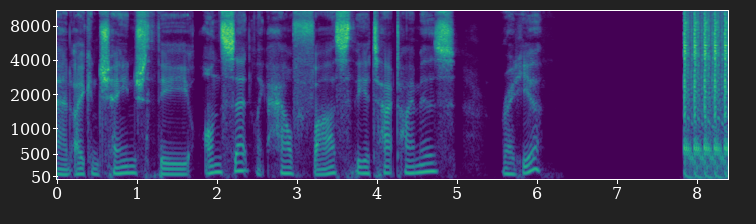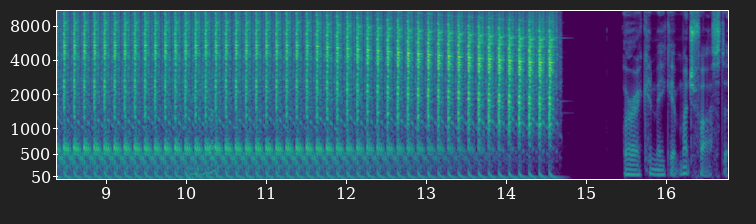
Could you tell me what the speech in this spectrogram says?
And I can change the onset, like how fast the attack time is, right here. Or I can make it much faster.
